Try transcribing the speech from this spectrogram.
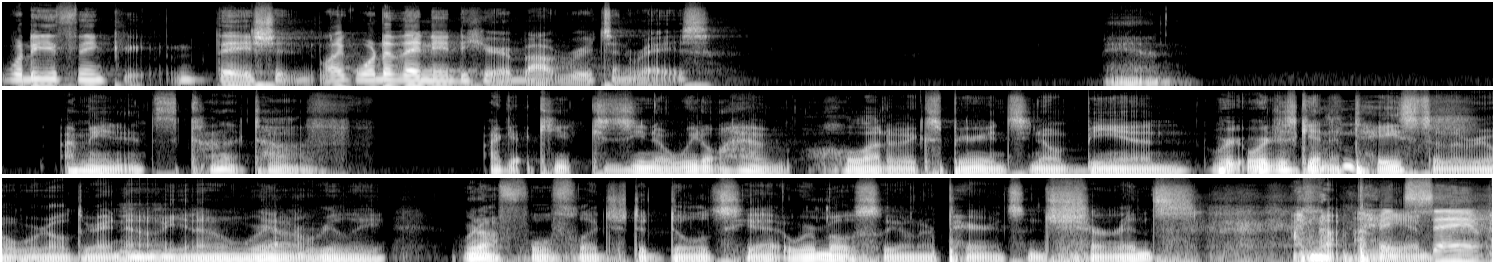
what do you think they should like? What do they need to hear about roots and raise? man. I mean, it's kind of tough. I get because you know we don't have a whole lot of experience. You know, being we're we're just getting a taste of the real world right now. Mhm. You know, we're Yeah. not really we're not full fledged adults yet. We're mostly on our parents' insurance. I'm not I mean, paying. same.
